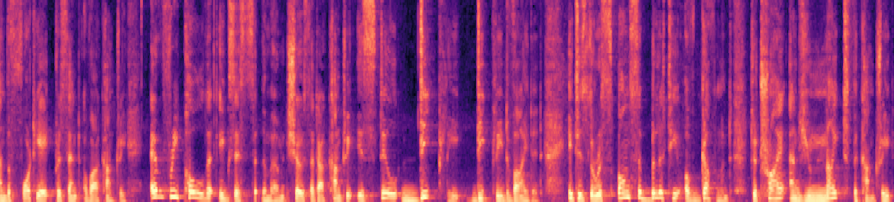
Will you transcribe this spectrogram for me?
and the 48% of our country. Every poll that exists at the moment shows that our country is still deeply, deeply divided. It is the responsibility of government to try and unite the country,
